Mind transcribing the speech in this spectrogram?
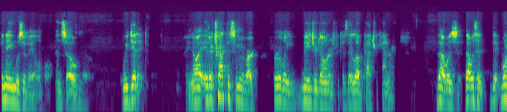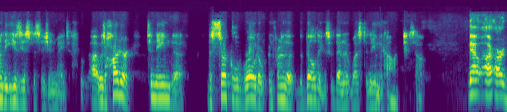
the name was available, and so we did it. You know, it attracted some of our early major donors because they loved Patrick Henry. That was that was a, one of the easiest decision made. Uh, it was harder to name the the circle road in front of the, the buildings than it was to name the college. So now, our, our,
